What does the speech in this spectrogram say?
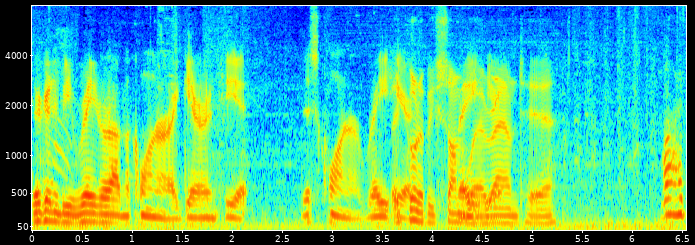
They're gonna be right around the corner, I guarantee it. This corner, right They've here. got to be somewhere here. around here. What?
